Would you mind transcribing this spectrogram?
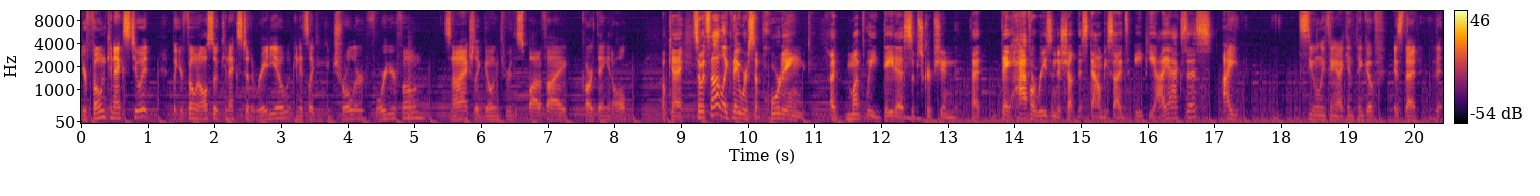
Your phone connects to it, but your phone also connects to the radio, and it's like a controller for your phone. It's not actually going through the Spotify car thing at all. Okay, so it's not like they were supporting a monthly data subscription that they have a reason to shut this down besides API access. I it's the only thing I can think of is that th-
